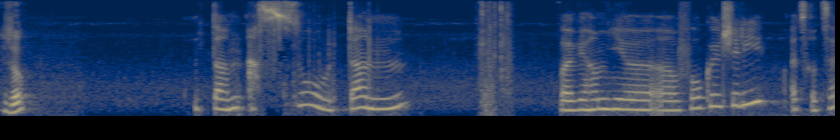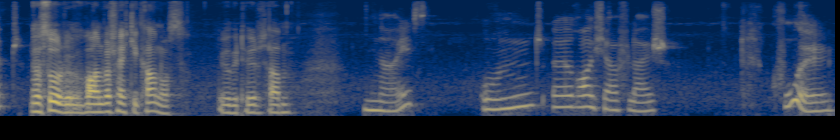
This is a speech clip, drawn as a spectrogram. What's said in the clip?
wieso? Dann, ach so, dann, weil wir haben hier äh, Vocal Chili als Rezept. Ach so, das waren wahrscheinlich die Kanos, die wir getötet haben. Nice. Und äh, Räucherfleisch. Cool.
